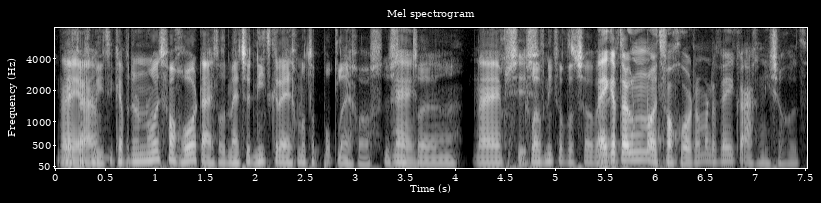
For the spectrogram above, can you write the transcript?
Nee, weet het hè? niet. Ik heb er nog nooit van gehoord eigenlijk dat mensen het niet kregen omdat de pot leeg was. Dus Nee. dat, eh, Nee, ik precies. geloof niet dat het zo Nee, werkt. ik heb er ook nog nooit van gehoord, hoor, maar dat weet ik eigenlijk niet zo goed.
